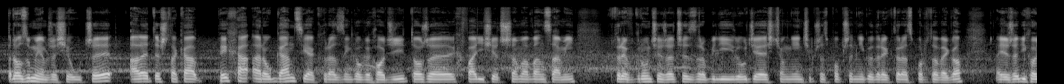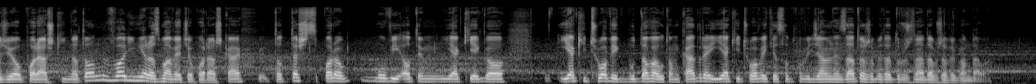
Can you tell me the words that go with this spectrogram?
Rozumiem, że się uczy, ale też taka pycha, arogancja, która z niego wychodzi, to, że chwali się trzema awansami, które w gruncie rzeczy zrobili ludzie ściągnięci przez poprzedniego dyrektora sportowego, a jeżeli chodzi o porażki, no to on woli nie rozmawiać o porażkach. To też sporo mówi o tym, jakiego, jaki człowiek budował tą kadrę i jaki człowiek jest odpowiedzialny za to, żeby ta drużyna dobrze wyglądała.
